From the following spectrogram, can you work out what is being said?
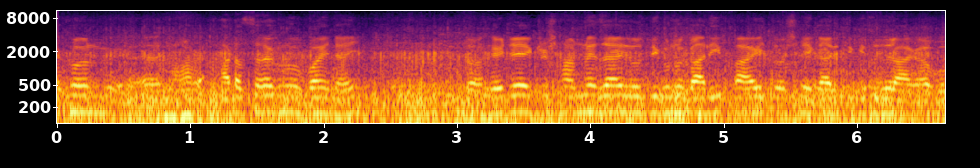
এখন হাঁটা ছাড়া কোনো উপায় নাই। তো হেঁটে একটু সামনে যাই, যদি কোনো গাড়ি পাই, তো সেই গাড়িতে কিছু দূর আগাবো।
